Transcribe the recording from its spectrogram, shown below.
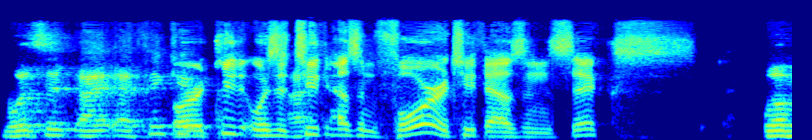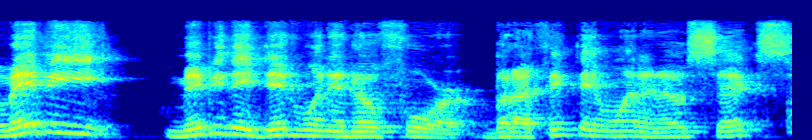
was it? I, I think or it, two, was it 2004 or 2006? Well, maybe maybe they did win in 04, but I think they won in 06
